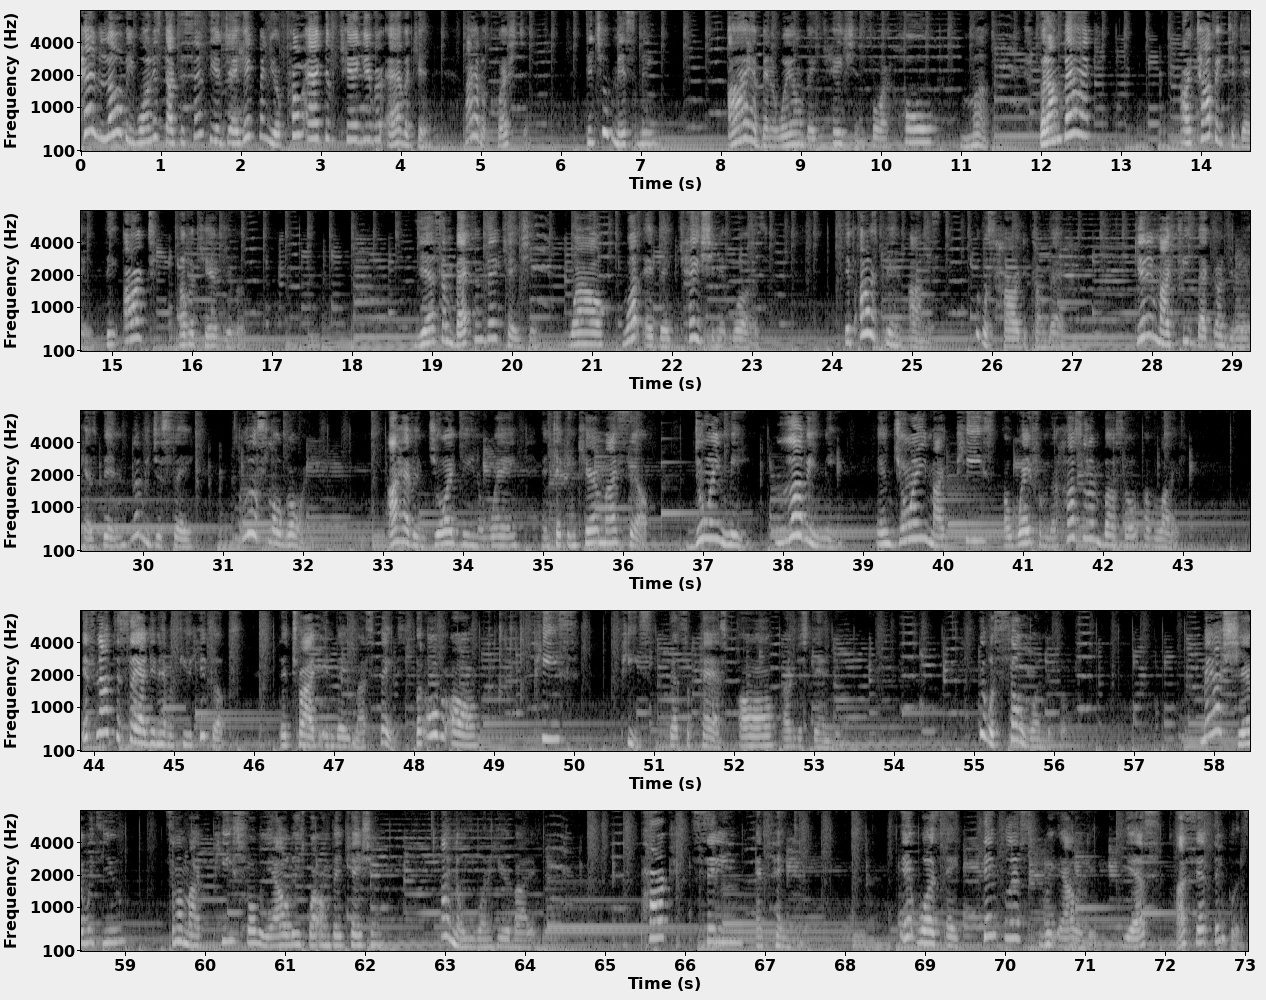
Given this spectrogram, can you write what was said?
Hello, everyone. It's Dr. Cynthia J. Hickman, your proactive caregiver advocate. I have a question. Did you miss me? I have been away on vacation for a whole month, but I'm back. Our topic today the art of a caregiver. Yes, I'm back from vacation. Wow, what a vacation it was. If I was being honest, it was hard to come back. Getting my feet back under me has been, let me just say, a little slow going. I have enjoyed being away and taking care of myself, doing me, loving me, enjoying my peace away from the hustle and bustle of life. It's not to say I didn't have a few hiccups that tried to invade my space, but overall, peace, peace that surpassed all understanding. It was so wonderful. May I share with you some of my peaceful realities while on vacation? I know you want to hear about it. Park, sitting, and painting. It was a thinkless reality. Yes, I said thinkless.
